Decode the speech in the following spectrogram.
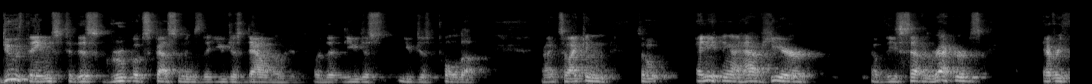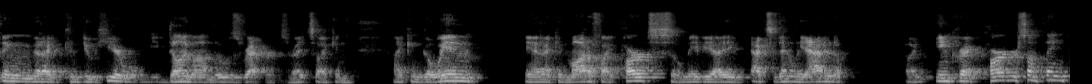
do things to this group of specimens that you just downloaded or that you just you just pulled up, right? So I can so anything I have here of these seven records, everything that I can do here will be done on those records, right? So I can I can go in and I can modify parts. So maybe I accidentally added a, an incorrect part or something,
